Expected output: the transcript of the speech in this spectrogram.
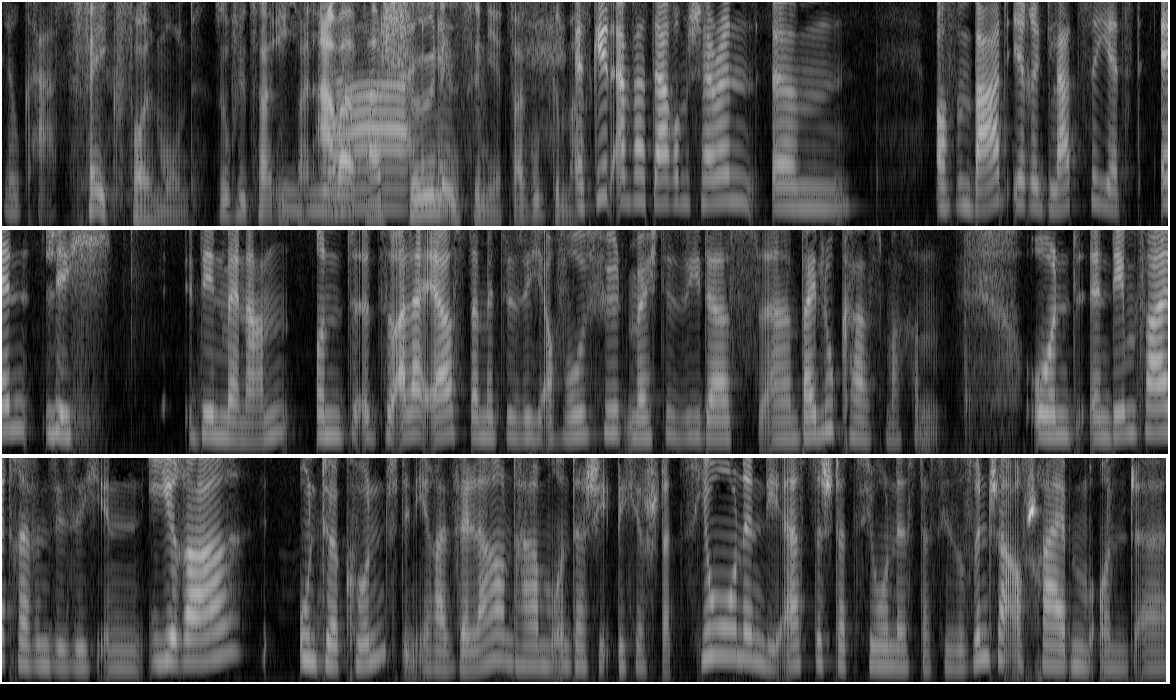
Lukas. Fake-Vollmond. So viel Zeit muss sein. Ja, Aber war schön es- inszeniert, war gut gemacht. Es geht einfach darum, Sharon ähm, offenbart ihre Glatze jetzt endlich den Männern. Und äh, zuallererst, damit sie sich auch wohlfühlt, möchte sie das äh, bei Lukas machen. Und in dem Fall treffen sie sich in ihrer Unterkunft, in ihrer Villa und haben unterschiedliche Stationen. Die erste Station ist, dass sie so Wünsche aufschreiben und äh,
